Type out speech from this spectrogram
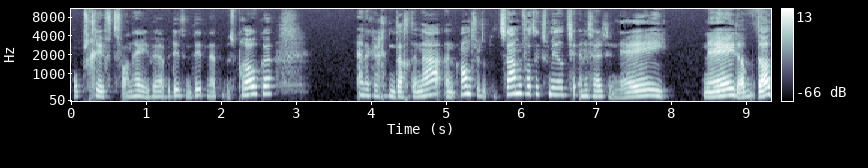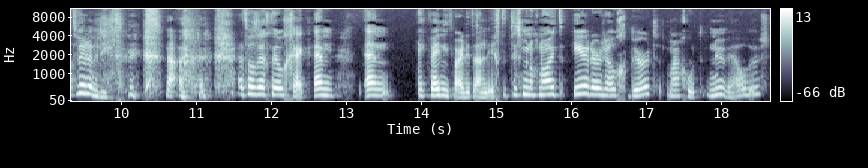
op schrift van hé, hey, we hebben dit en dit net besproken. En dan kreeg ik een dag daarna een antwoord op het samenvattingsmailtje. En dan zei ze: Nee, nee, dat, dat willen we niet. nou, het was echt heel gek. En, en ik weet niet waar dit aan ligt. Het is me nog nooit eerder zo gebeurd. Maar goed, nu wel dus.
